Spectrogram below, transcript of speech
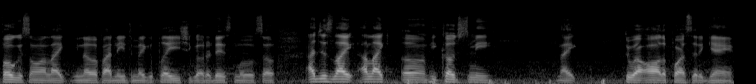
focus on like you know if I need to make a play, you should go to this move. So I just like I like um, he coaches me like throughout all the parts of the game.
